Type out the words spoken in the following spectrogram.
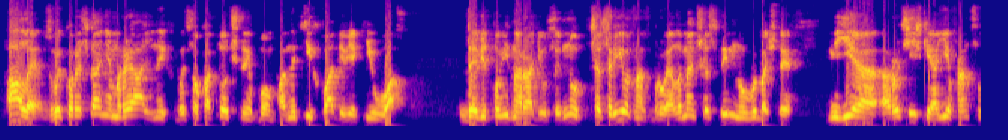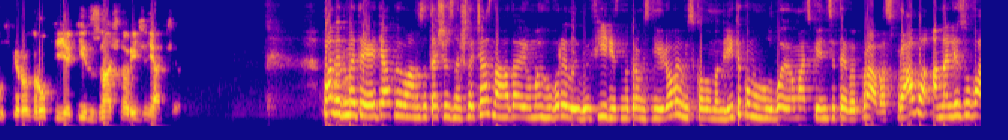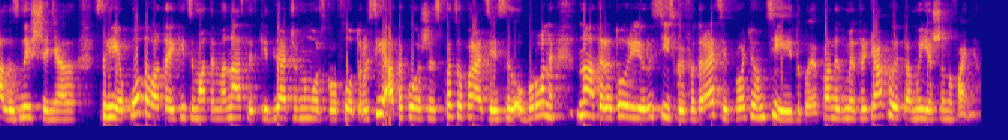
Але з використанням реальних високоточних бомб, а не тих фабів, які у вас де відповідна радіуси. Ну, це серйозна зброя, але менше з тим, ну вибачте, є російські, а є французькі розробки, які значно різняться. Пане Дмитре, я дякую вам за те, що знайшли час. Нагадаю, ми говорили в ефірі з Дмитром Здійльовим, військовим аналітиком, головою громадської ініціативи Права справа. Аналізували знищення Сергія Котова та які це матиме наслідки для Чорноморського флоту Росії, а також спецоперації Сил оборони на території Російської Федерації протягом цієї доби. Пане Дмитре, дякую та моє шанування.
